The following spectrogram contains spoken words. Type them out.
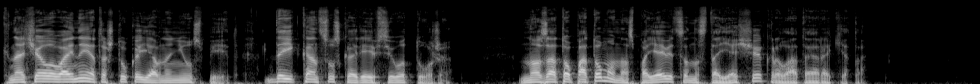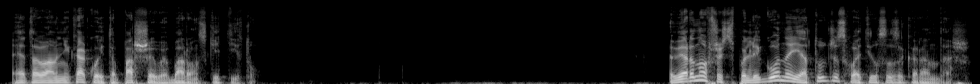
«К началу войны эта штука явно не успеет, да и к концу, скорее всего, тоже. Но зато потом у нас появится настоящая крылатая ракета. Это вам не какой-то паршивый баронский титул». Вернувшись с полигона, я тут же схватился за карандаш.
